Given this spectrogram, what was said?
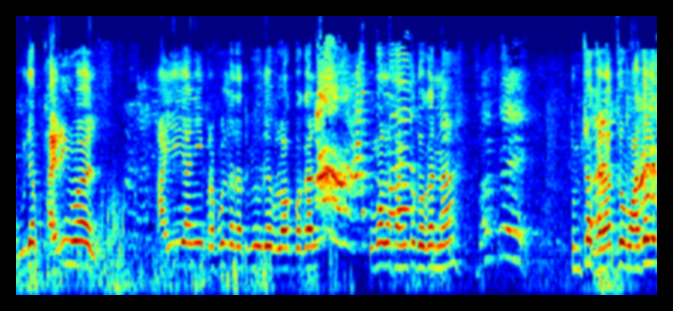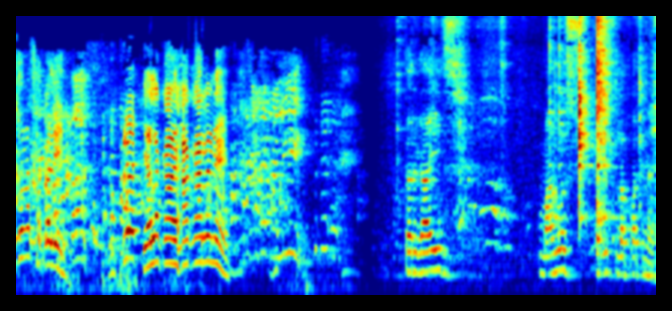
उद्या फायरिंग वर आई आणि प्रफुल्ल दादा तुम्ही उद्या ब्लॉग बघाल. तुम्हाला सांगतो दोघांना तुमच्या घरात जो वादळ येतो ना सकाळी याला काय हा कारण आहे? तर गाईज माणूस कधीच लपत नाही.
